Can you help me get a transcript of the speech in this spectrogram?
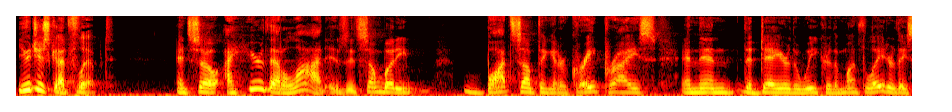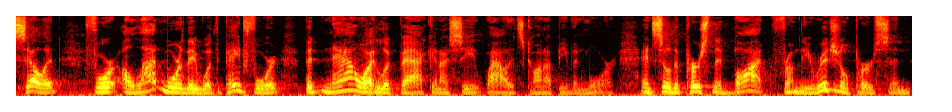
you just got flipped. And so I hear that a lot. Is it somebody bought something at a great price and then the day or the week or the month later they sell it for a lot more than what they paid for it but now i look back and i see wow it's gone up even more and so the person that bought from the original person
